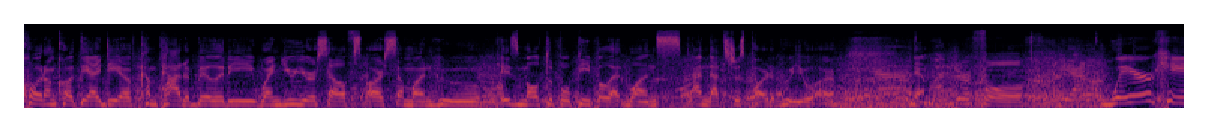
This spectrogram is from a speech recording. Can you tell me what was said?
quote unquote the idea of compatibility when you yourselves are someone who is multiple people at once and that's just part of who you are. Yeah. Wonderful. Where can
